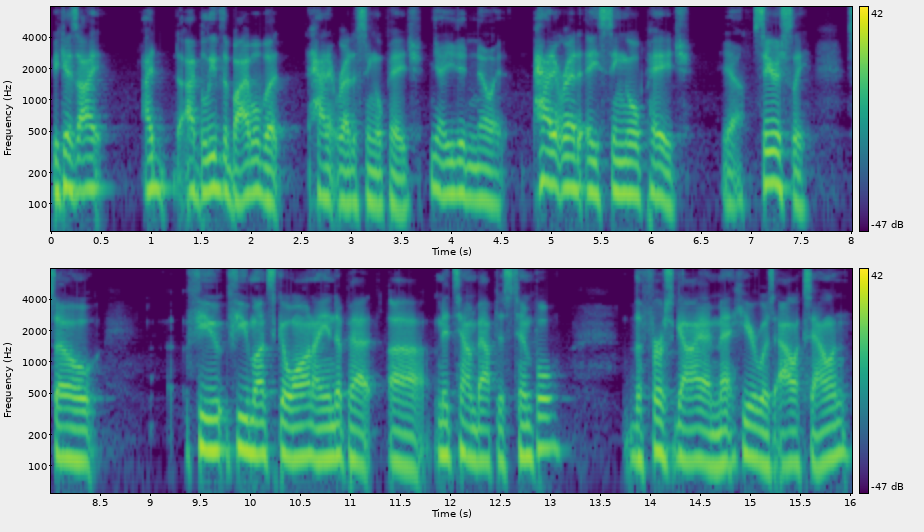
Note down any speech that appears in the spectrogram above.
because I, I, I believe the Bible, but hadn't read a single page. Yeah, you didn't know it. Hadn't read a single page. Yeah. Seriously. So a few few months go on, I end up at uh, Midtown Baptist Temple. The first guy I met here was Alex Allen.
